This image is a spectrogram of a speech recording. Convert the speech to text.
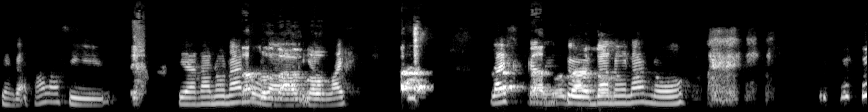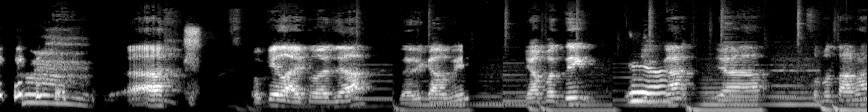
Ya nggak salah sih. Ya nano nano lah nano. ya live live kan Nano, itu nano. nano nano. Ah, Oke lah itu aja dari kami. Yang penting Iya. ingat ya sementara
